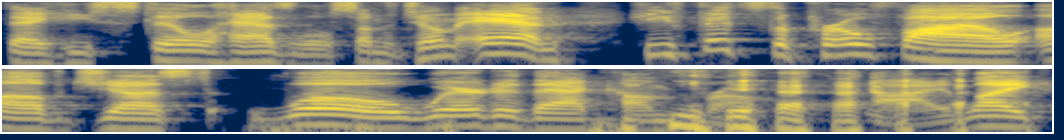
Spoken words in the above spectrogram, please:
that he still has a little something to him. And he fits the profile of just, whoa, where did that come from? Guy. Like,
